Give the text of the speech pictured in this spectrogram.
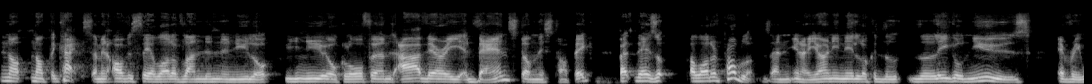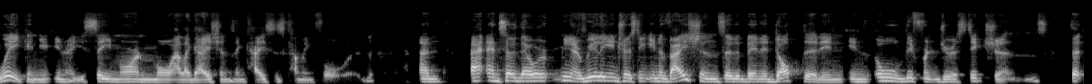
not, not the case. I mean, obviously, a lot of London and New York, New York law firms are very advanced on this topic, but there's a lot of problems. And, you know, you only need to look at the, the legal news every week and, you, you know, you see more and more allegations and cases coming forward. And and so there were you know really interesting innovations that had been adopted in in all different jurisdictions that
